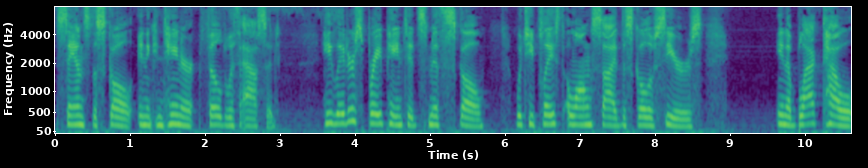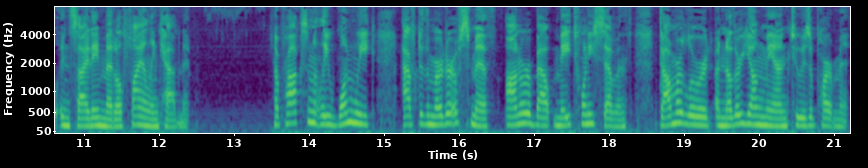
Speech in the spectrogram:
sans the skull, in a container filled with acid. He later spray painted Smith's skull, which he placed alongside the skull of Sears, in a black towel inside a metal filing cabinet. Approximately one week after the murder of Smith, on or about May 27th, Dahmer lured another young man to his apartment.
